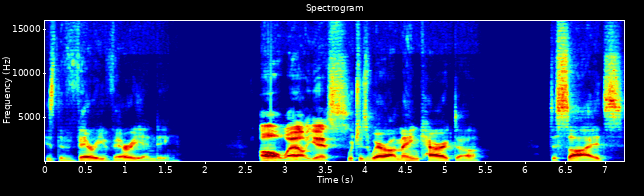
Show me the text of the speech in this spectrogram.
is the very, very ending Oh, wow. Yes. which is where our main character decides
